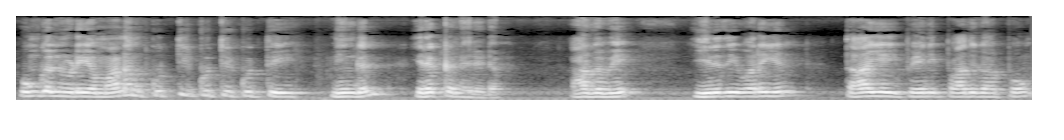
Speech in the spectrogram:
உங்களுடைய மனம் குத்தி குத்தி குத்தி நீங்கள் இறக்க நேரிடும். ஆகவே இறுதி வரையில் தாயை பேணி பாதுகாப்போம்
